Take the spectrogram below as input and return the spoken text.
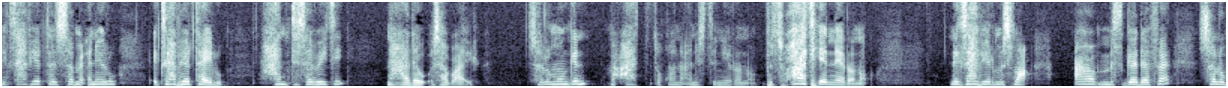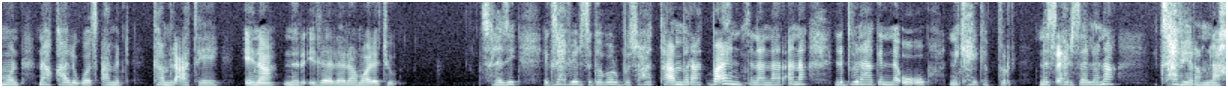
ንእግዚኣብሄር እተዝሰምዐ ነይሩ እግዚኣብሄር እንታይ ኢሉ ሓንቲ ሰበይቲ ንሓደ ሰብኣ እዩ ሰሎሞን ግን መዓት ዝኾነ ኣንስቲ ነይረኖ ብዙሓት እየን ነይረኖ ንእግዚኣብሄር ምስማዕ ኣብ ምስ ገደፈ ሰሎሞን ናብ ካልእ ወፃምድ ከም ላኣተ ኢና ንርኢ ዘለና ማለት እዩ ስለዚ እግዚኣብሄር ዝገበሩ ብዙሓት ተኣምራት ብኣይነትና እናርኣና ልብና ግን ነእኡ ንከይገብር ንፅዕር ዘለና እግዚኣብሔር ኣምላኽ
